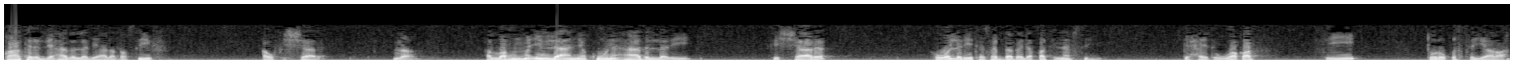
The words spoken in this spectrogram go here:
قاتلا لهذا الذي على الرصيف أو في الشارع. نعم. اللهم إلا أن يكون هذا الذي في الشارع هو الذي تسبب لقتل نفسه بحيث وقف في طرق السيارات.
